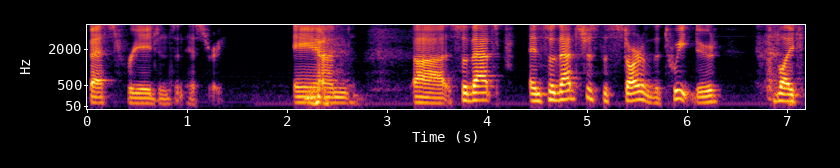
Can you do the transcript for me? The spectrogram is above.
best free agents in history, and uh, so that's and so that's just the start of the tweet, dude. like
